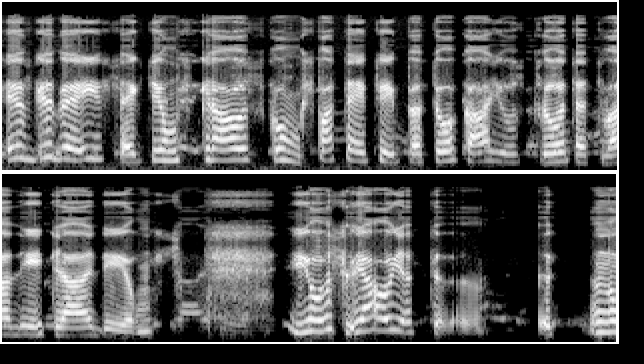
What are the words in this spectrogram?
Es gribēju izteikt jums, Kraus kungs, pateicību par to, kā jūs protat vadīt raidījumus. Jūs ļaujat nu,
